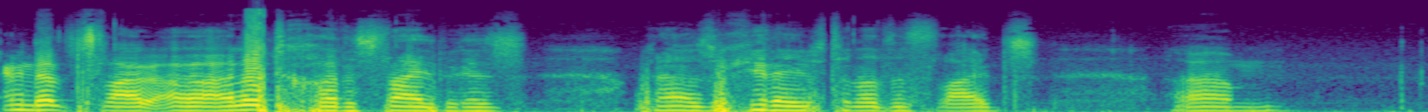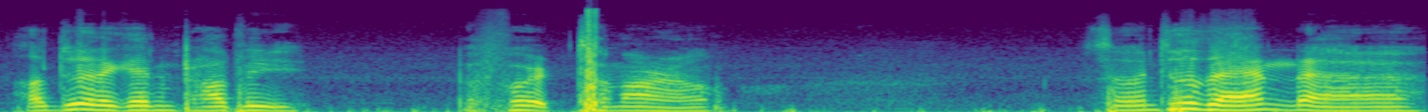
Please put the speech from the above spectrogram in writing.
I mean that slide, uh, I love to call it a slide because when I was a kid I used to love the slides. Um, I'll do it again probably before tomorrow. So until then, uh,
